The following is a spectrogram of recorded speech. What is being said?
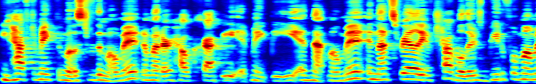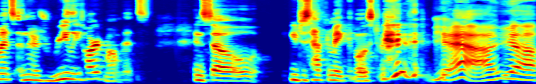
you have to make the most of the moment, no matter how crappy it may be in that moment. And that's reality of travel. There's beautiful moments and there's really hard moments. And so you just have to make the most of it. yeah, yeah.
